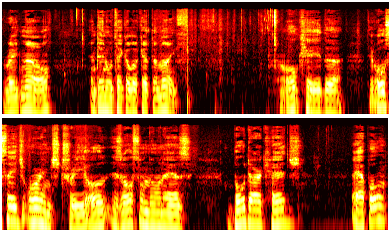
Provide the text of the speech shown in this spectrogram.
right now, and then we'll take a look at the knife. Okay, the the Osage orange tree is also known as Bodark hedge, apple,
